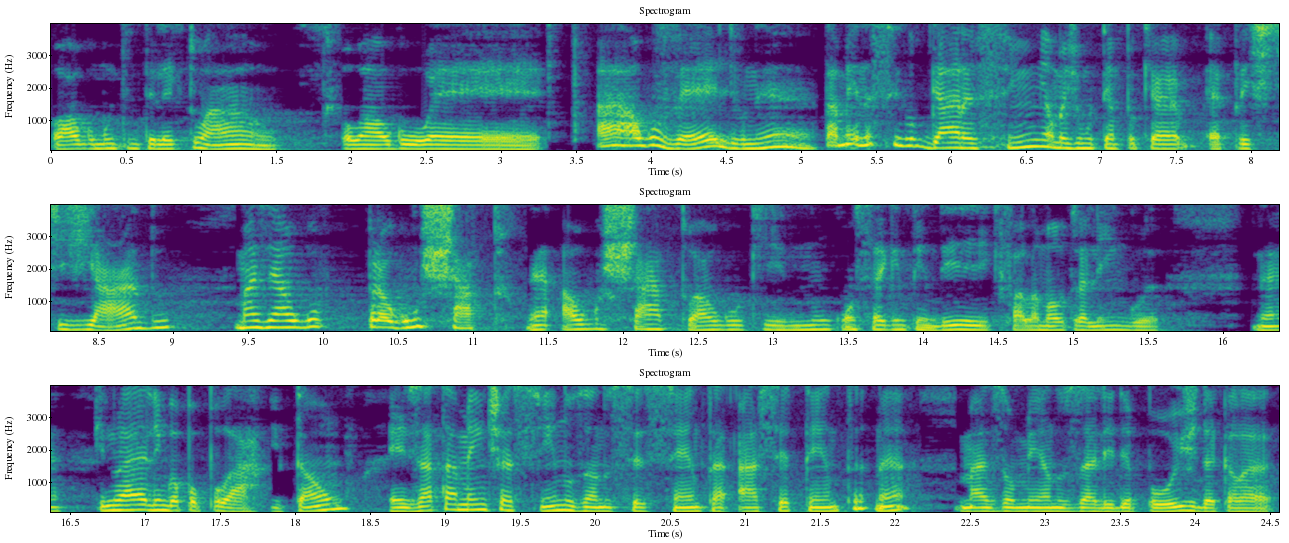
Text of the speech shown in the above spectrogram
ou algo muito intelectual, ou algo é ah, algo velho, né? Tá nesse lugar assim, ao mesmo tempo que é, é prestigiado, mas é algo para algum chato, né? Algo chato, algo que não consegue entender, que fala uma outra língua, né? Que não é língua popular. Então, é exatamente assim nos anos 60 a 70, né? Mais ou menos ali depois daquela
